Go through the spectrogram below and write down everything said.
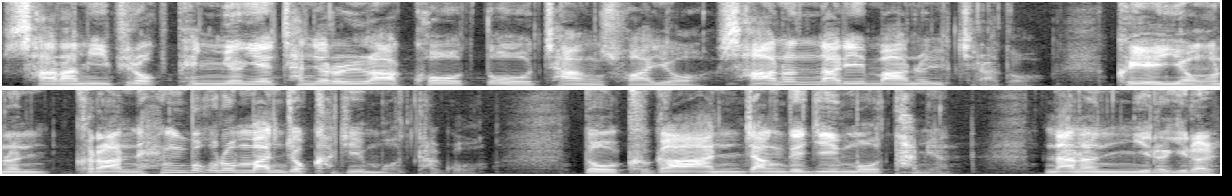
사람이 비록 백명의 자녀를 낳고 또 장수하여 사는 날이 많을지라도 그의 영혼은 그러한 행복으로 만족하지 못하고 또 그가 안장되지 못하면 나는 이르기를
